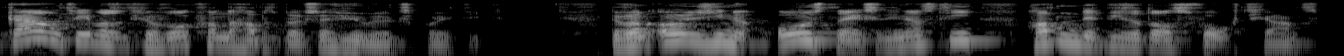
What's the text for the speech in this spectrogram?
Karel II was het gevolg van de Habsburgse huwelijkspolitiek. De van origine Oostenrijkse dynastie hadden dit lied als volgt gaand.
